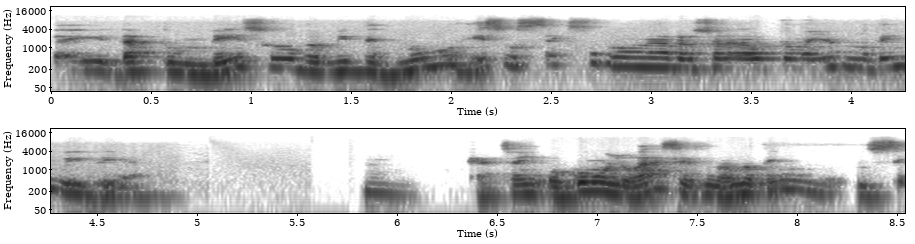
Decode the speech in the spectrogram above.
¿Ahí Darte un beso, dormir desnudo, eso es sexo con una persona adulto mayor, no tengo idea. Mm. ¿Cachai? ¿O cómo lo haces? No, no tengo, no sé,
